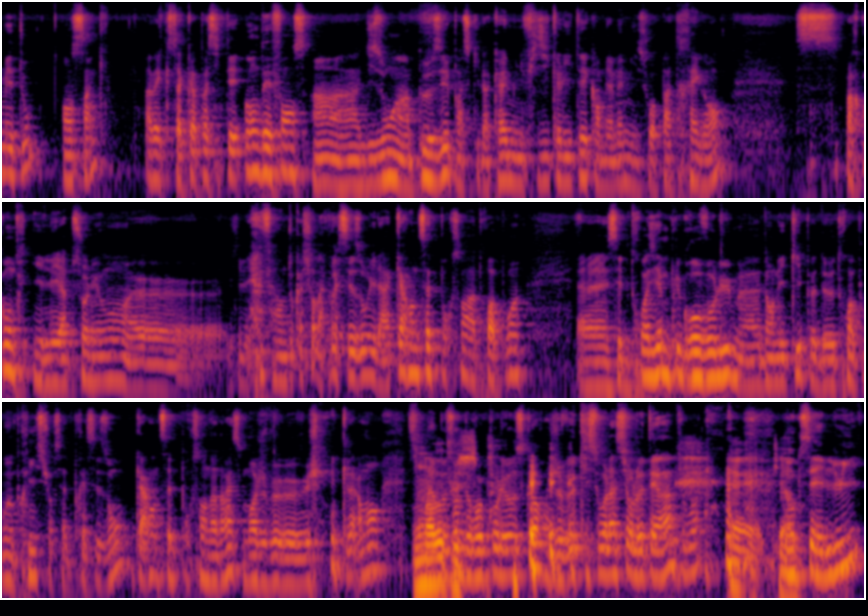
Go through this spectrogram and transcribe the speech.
Metu en 5, avec sa capacité en défense à, à, disons, à peser parce qu'il a quand même une physicalité quand bien même il soit pas très grand. Par contre, il est absolument, euh, il est, enfin, en tout cas sur la pré-saison, il est à 47% à 3 points. Euh, c'est le troisième plus gros volume euh, dans l'équipe de 3 points pris sur cette pré-saison. 47% d'adresse. Moi, je veux clairement, si On a besoin plus. de recoller au score, je veux qu'il soit là sur le terrain, tu vois. Carrément. Donc c'est lui,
